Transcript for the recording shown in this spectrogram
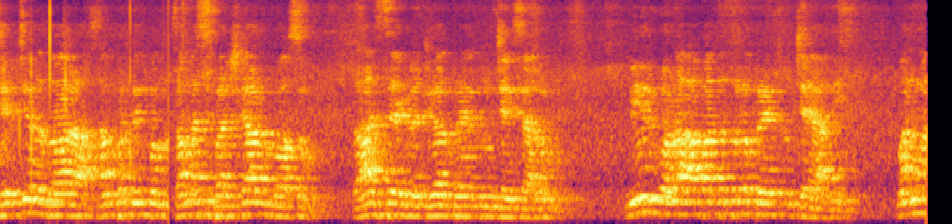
చర్చల ద్వారా సంప్రదింపు సమస్య పరిష్కారం కోసం రాజశేఖర్ రెడ్డి గారు ప్రయత్నం చేశారు. మీరు కూడా ఆ పద్ధతిలో ప్రయత్నం చేయాలి. మన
